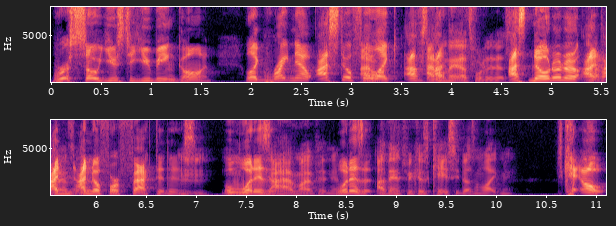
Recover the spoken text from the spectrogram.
we're so used to you being gone like right now i still feel don't- like I've, I don't think that's what it is. I, no no no I i i, I know for a fact it is. Mm-mm. Well, what is it I have my opinion. what is it I think it's because Casey doesn't like me. Ca- oh,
